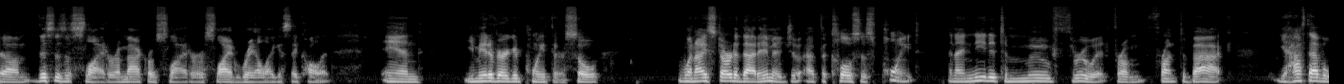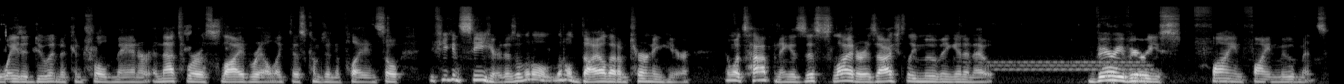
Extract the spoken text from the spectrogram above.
um, this is a slider, a macro slider, a slide rail, I guess they call it. And you made a very good point there. So when I started that image at the closest point and I needed to move through it from front to back, you have to have a way to do it in a controlled manner. And that's where a slide rail like this comes into play. And so if you can see here, there's a little little dial that I'm turning here. And what's happening is this slider is actually moving in and out. Very, very fine, fine movements.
